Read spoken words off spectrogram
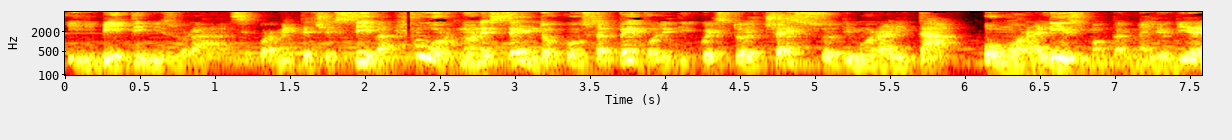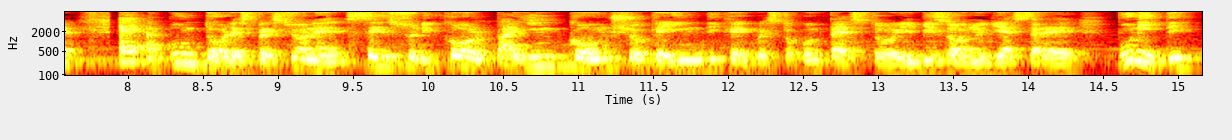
inibiti in misura sicuramente eccessiva, pur non essendo consapevoli di questo eccesso di moralità o moralismo per meglio dire, è appunto l'espressione senso di colpa inconscio che indica in questo contesto il bisogno di essere puniti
